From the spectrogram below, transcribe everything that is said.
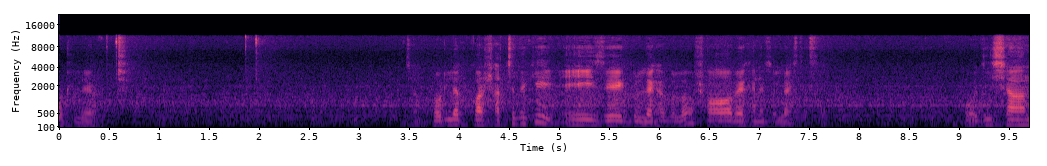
ফ্লোট লেফট আচ্ছা ফ্লোট লেফট করার সাথে কি এই যে লেখাগুলো সব এখানে চলে আসতেছে। পজিশান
